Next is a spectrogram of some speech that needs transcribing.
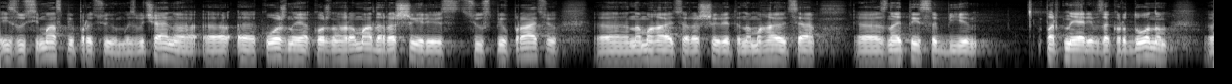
І з усіма співпрацюємо. Звичайно, кожна, кожна громада розширює цю співпрацю, намагаються розширити, намагаються знайти собі партнерів за кордоном, е,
